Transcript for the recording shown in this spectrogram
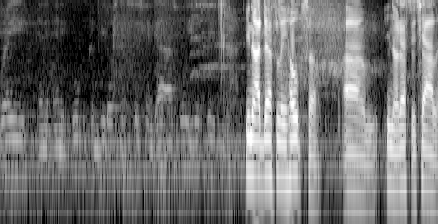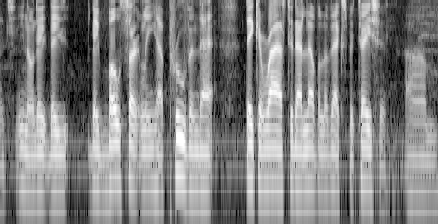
Ray and, and Ebuka can be those consistent guys for you this season. You know, I definitely hope so. Um, you know, that's the challenge. You know, they they they both certainly have proven that they can rise to that level of expectation. Um,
